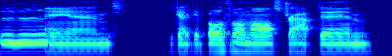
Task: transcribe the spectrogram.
Mm-hmm. and you got to get both of them all strapped in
